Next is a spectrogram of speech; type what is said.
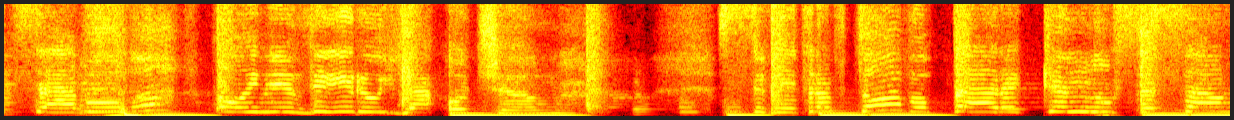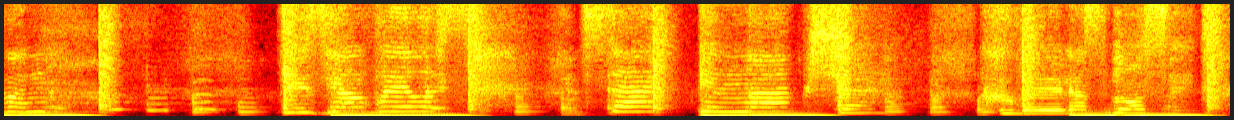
це було? Ой, не вірю я очам. Світ раптово перекинувся самим. Ти з'явилась все інакше. Хвиля зносить,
